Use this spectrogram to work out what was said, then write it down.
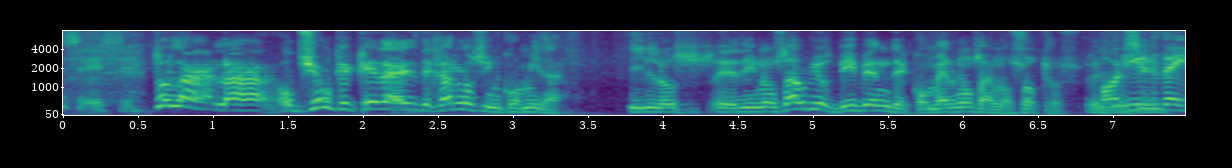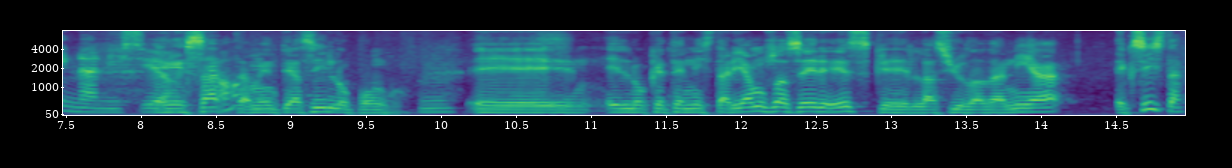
Sí, sí. Entonces la, la opción que queda es dejarlos sin comida y los eh, dinosaurios viven de comernos a nosotros. Morir de inanición. Exactamente, así lo pongo. Mm. Eh, lo que necesitaríamos hacer es que la ciudadanía exista.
